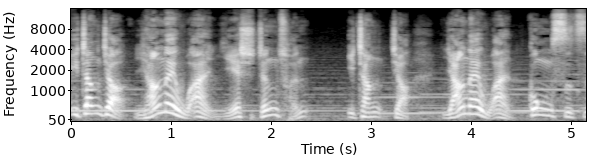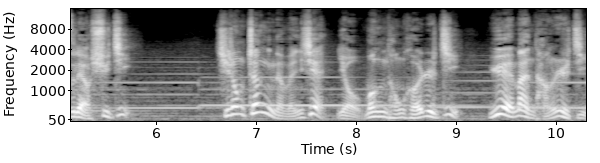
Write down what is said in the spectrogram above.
一章叫《杨乃武案野史征存》，一章叫《杨乃武案公司资料续记》。其中征引的文献有《翁同龢日记》《月曼堂日记》，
